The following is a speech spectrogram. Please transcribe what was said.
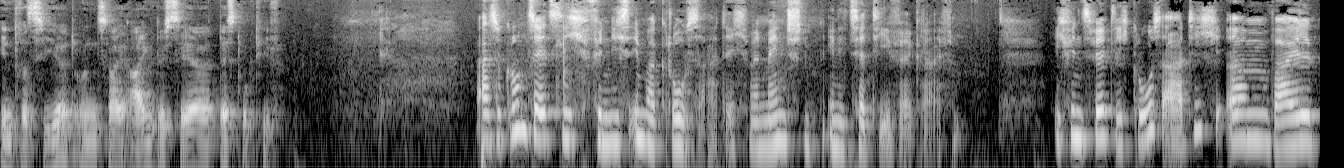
interessiert und sei eigentlich sehr destruktiv. Also grundsätzlich finde ich es immer großartig, wenn Menschen Initiative ergreifen. Ich finde es wirklich großartig, ähm, weil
